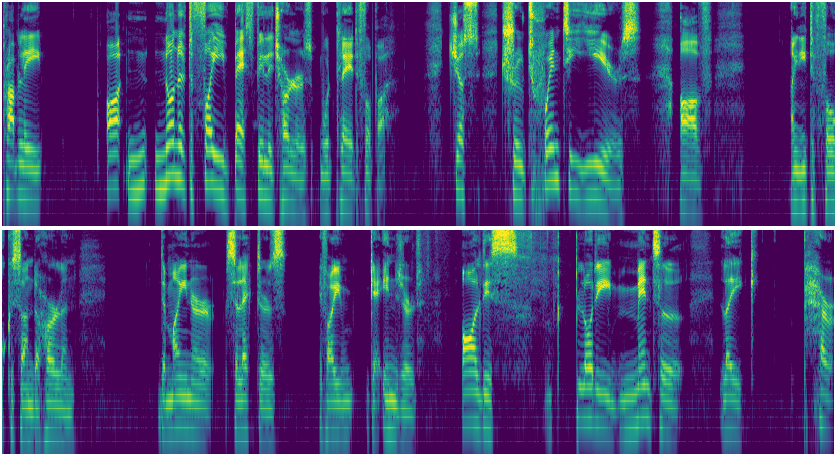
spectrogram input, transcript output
probably uh, n- none of the five best village hurlers would play the football. Just through 20 years of, I need to focus on the hurling, the minor selectors, if I get injured, all this bloody mental, like, par-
